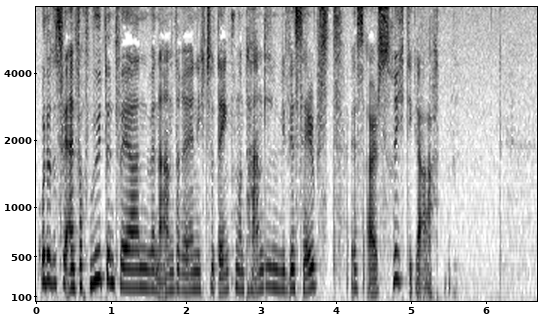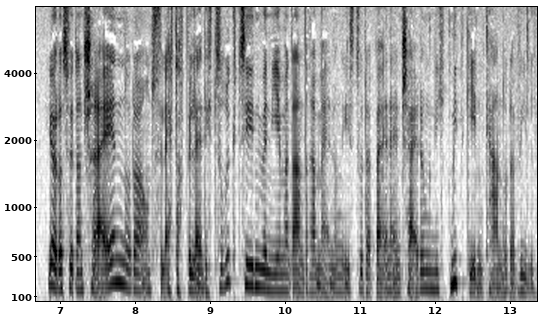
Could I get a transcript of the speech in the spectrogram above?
Oder dass wir einfach wütend werden, wenn andere nicht so denken und handeln, wie wir selbst es als richtig erachten. Ja, dass wir dann schreien oder uns vielleicht auch beleidigt zurückziehen, wenn jemand anderer Meinung ist oder bei einer Entscheidung nicht mitgehen kann oder will.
